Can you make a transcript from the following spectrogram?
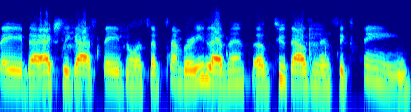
saved. I actually got saved on September 11th of 2016.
